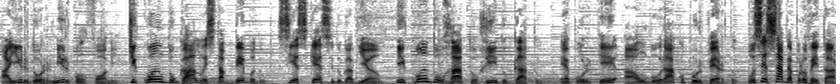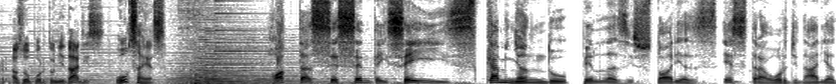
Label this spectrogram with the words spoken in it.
a ir dormir com fome, que quando o galo está bêbado, se esquece do gavião, e quando o rato ri do gato, é porque há um buraco por perto. Você sabe aproveitar as oportunidades? Ouça essa. Rota 66 Caminhando pelas histórias extraordinárias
